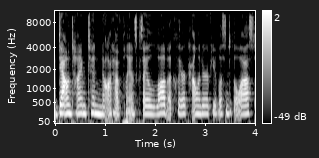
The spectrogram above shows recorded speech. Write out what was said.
downtime to not have plans because I love a clear calendar. If you've listened to the last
